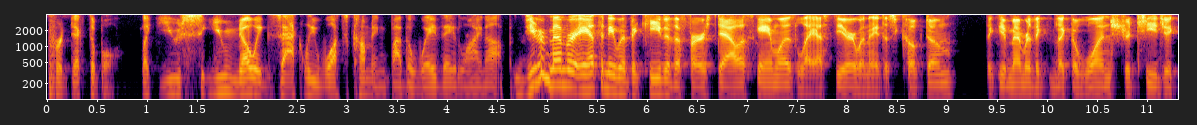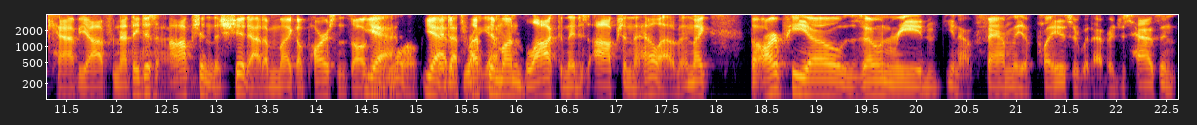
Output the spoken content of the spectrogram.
predictable. Like you see, you know exactly what's coming by the way they line up. Do you remember Anthony what the key to the first Dallas game was last year when they just cooked them? Like, do you remember the like the one strategic caveat from that? They just Uh, optioned the shit out of Micah Parsons all Yeah, game long. yeah, they that's right, left him yes. unblocked and they just optioned the hell out of him. And like the RPO zone read, you know, family of plays or whatever, just hasn't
